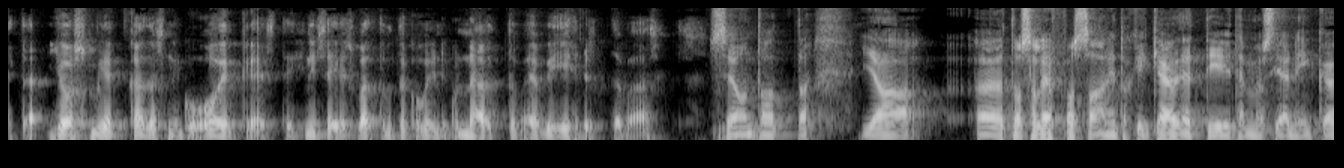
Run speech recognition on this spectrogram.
että jos miekkailtaisiin niin oikeasti, niin se ei olisi välttämättä kovin niin näyttävää ja viihdyttävää. Se on totta. Ja tuossa leffassahan niin toki käytettiin tämmöisiä niin kuin,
